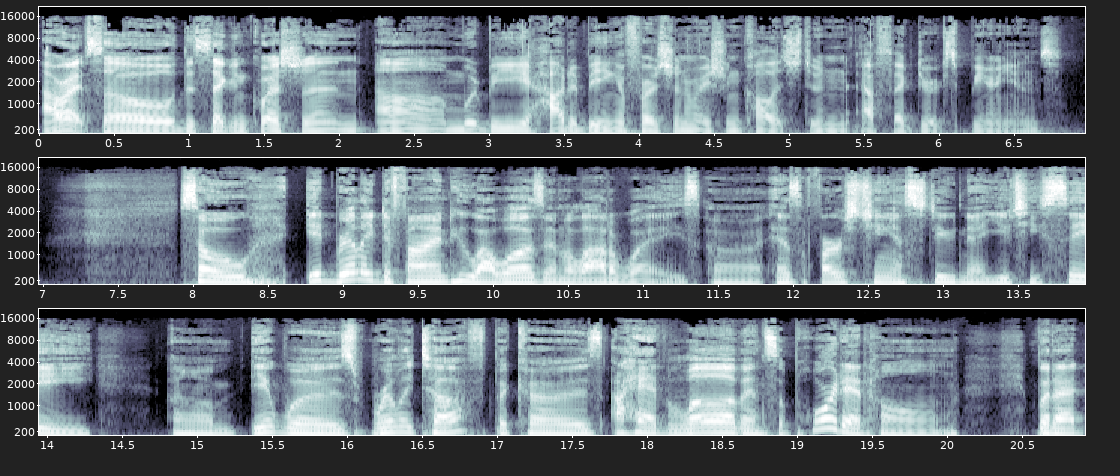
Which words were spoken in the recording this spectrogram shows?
All right, so the second question um, would be How did being a first generation college student affect your experience? So it really defined who I was in a lot of ways. Uh, as a first chance student at UTC, um, it was really tough because I had love and support at home, but I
